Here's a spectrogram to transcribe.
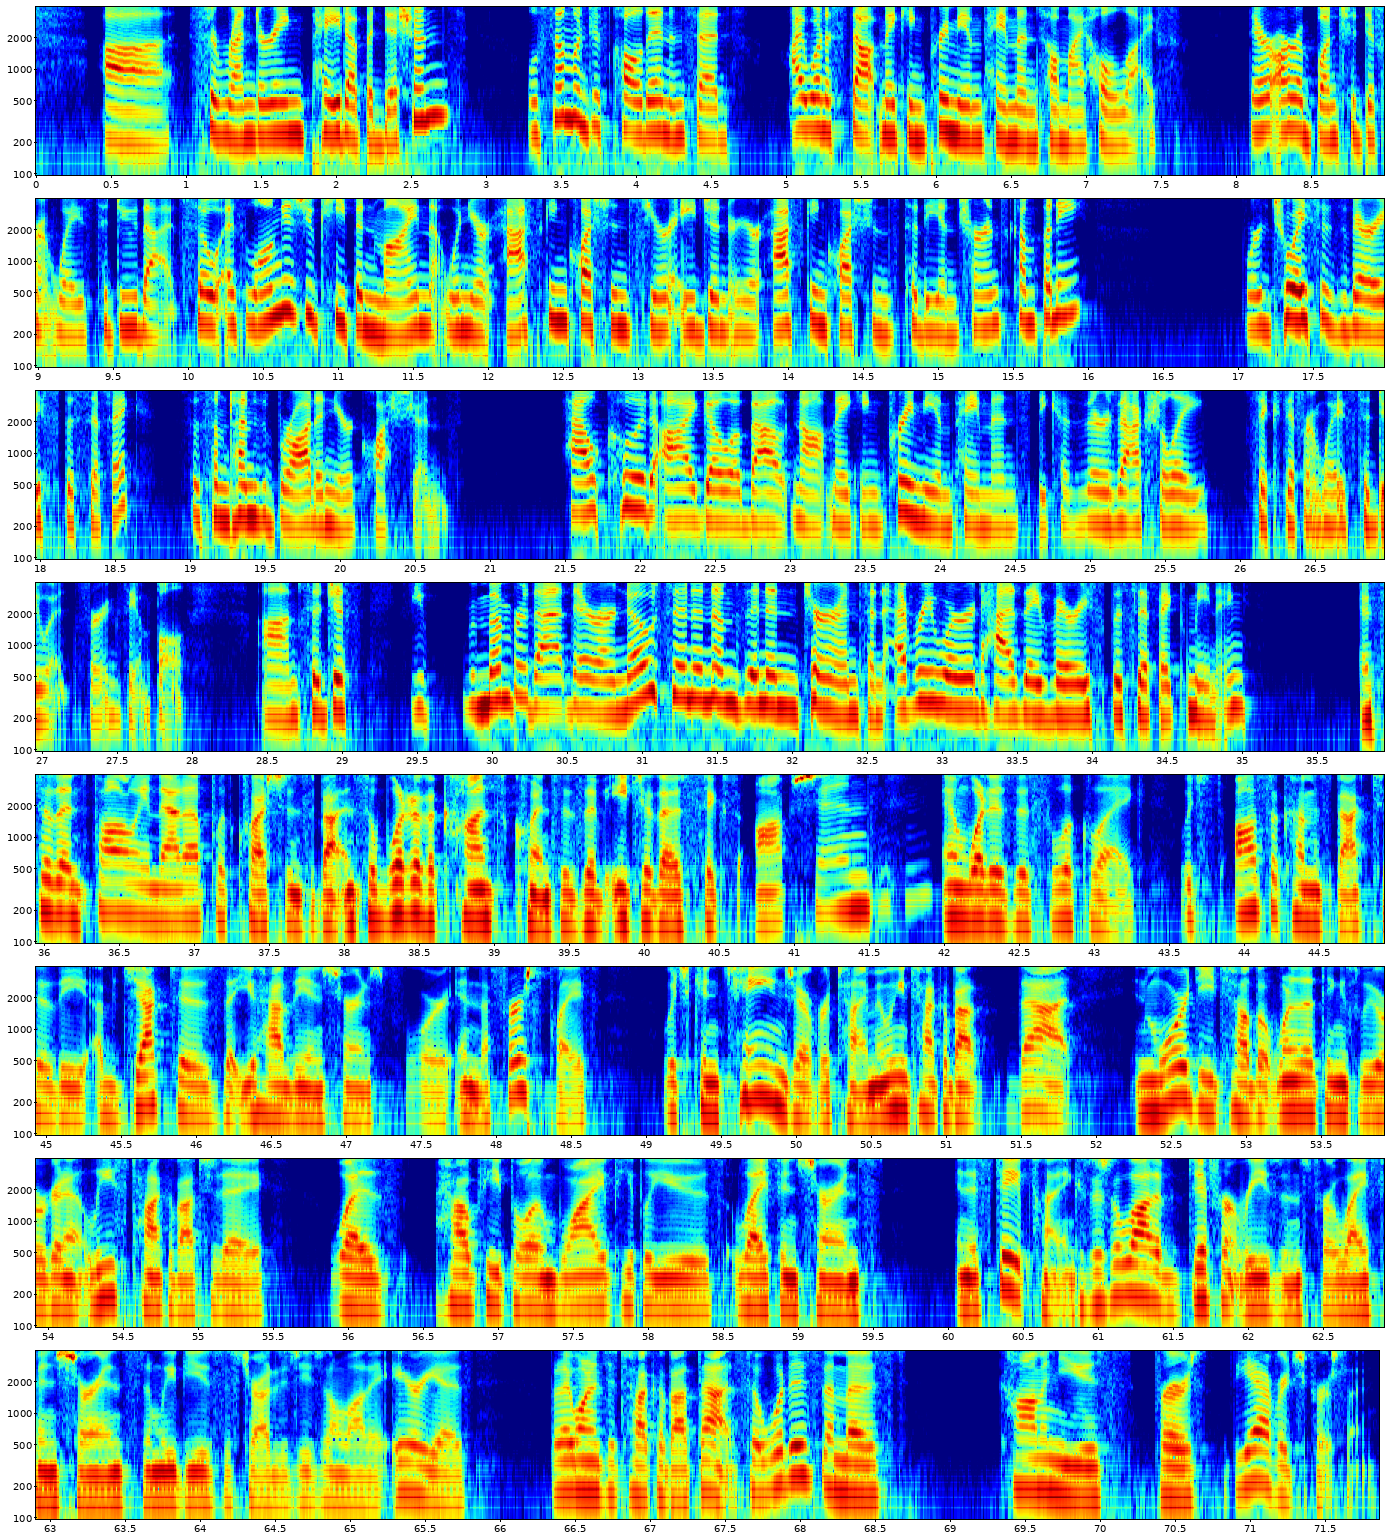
uh, surrendering paid up additions, well, if someone just called in and said, I want to stop making premium payments on my whole life, there are a bunch of different ways to do that. So, as long as you keep in mind that when you're asking questions to your agent or you're asking questions to the insurance company, word choice is very specific. So, sometimes broaden your questions. How could I go about not making premium payments? Because there's actually six different ways to do it, for example. Um, so, just if you remember that there are no synonyms in insurance and every word has a very specific meaning. And so then following that up with questions about, and so what are the consequences of each of those six options? Mm-hmm. And what does this look like? Which also comes back to the objectives that you have the insurance for in the first place, which can change over time. And we can talk about that in more detail. But one of the things we were going to at least talk about today was how people and why people use life insurance in estate planning because there's a lot of different reasons for life insurance and we've used the strategies in a lot of areas but i wanted to talk about that. So what is the most common use for the average person?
